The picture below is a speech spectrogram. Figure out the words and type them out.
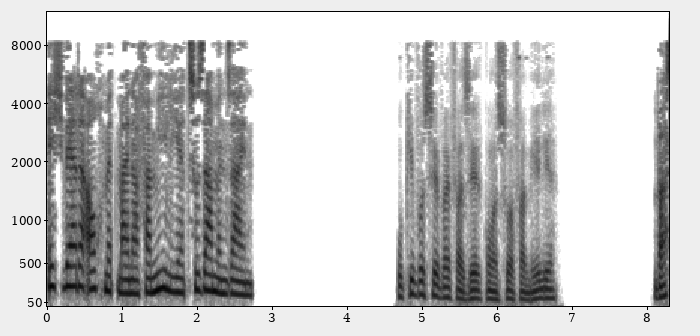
Ich werde auch mit meiner Familie zusammen sein. O que você vai fazer com a sua família? Was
